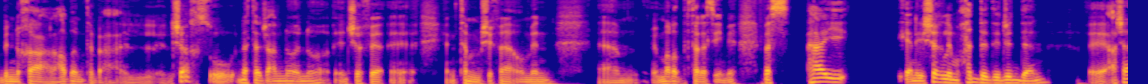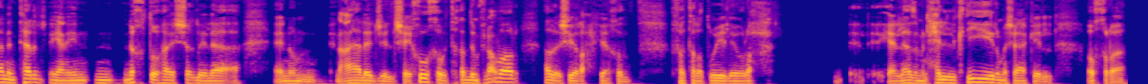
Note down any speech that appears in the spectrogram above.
بالنخاع العظم تبع الشخص ونتج عنه إنه انشفى يعني تم شفائه من مرض الثلاسيميا. بس هاي يعني شغلة محددة جدا عشان نترج يعني نخطو هاي الشغلة لأنه نعالج الشيخوخة والتقدم في العمر هذا الشيء راح ياخذ فترة طويلة وراح يعني لازم نحل كثير مشاكل أخرى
